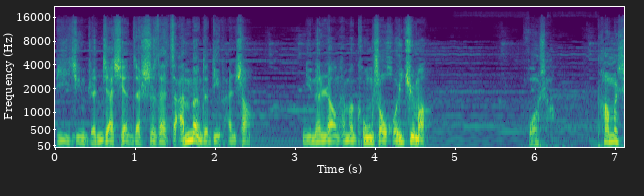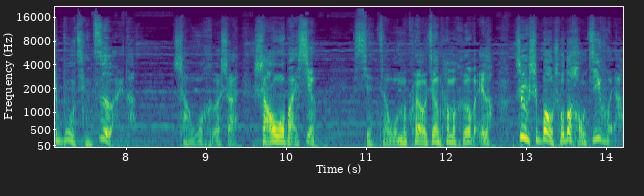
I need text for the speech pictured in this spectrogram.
毕竟人家现在是在咱们的地盘上，你能让他们空手回去吗？”皇上，他们是不请自来的，占我河山，杀我百姓。现在我们快要将他们合围了，正是报仇的好机会啊！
